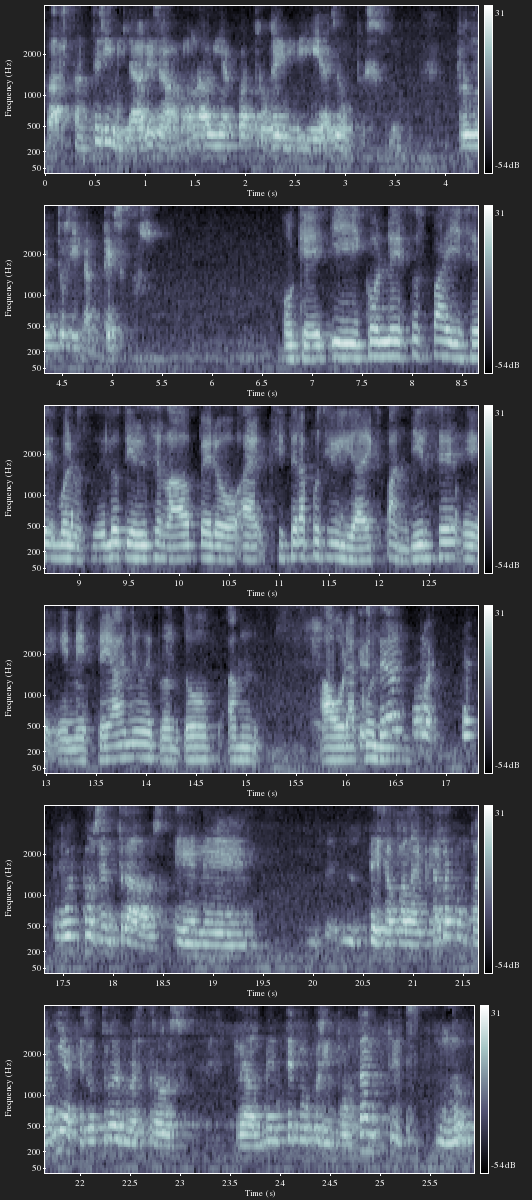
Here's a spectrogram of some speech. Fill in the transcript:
bastante similares a una vía 4G, diría yo, pues proyectos gigantescos. Ok, y con estos países, bueno, ustedes lo tienen cerrado, pero ah, ¿existe la posibilidad de expandirse eh, en este año de pronto ahora con... Este año muy concentrados en eh, desapalancar la compañía, que es otro de nuestros realmente focos importantes. No,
